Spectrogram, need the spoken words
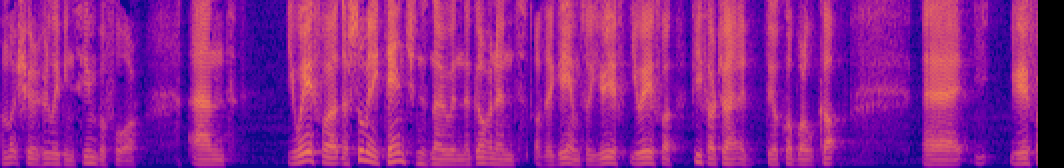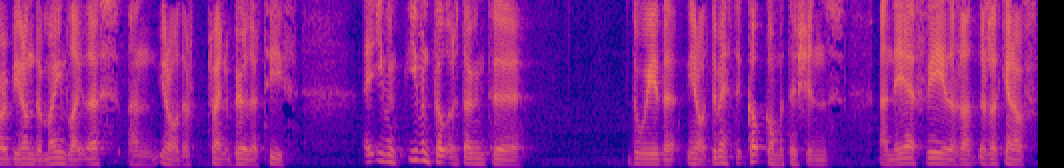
I'm not sure it's really been seen before, and. UEFA, there's so many tensions now in the governance of the game. So UEFA, UEFA FIFA are trying to do a Club World Cup. Uh, UEFA are being undermined like this, and you know they're trying to bare their teeth. It even even filters down to the way that you know domestic cup competitions and the FA. There's a there's a kind of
